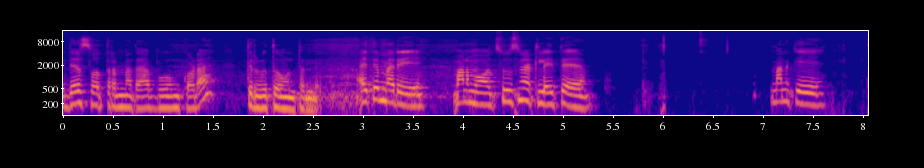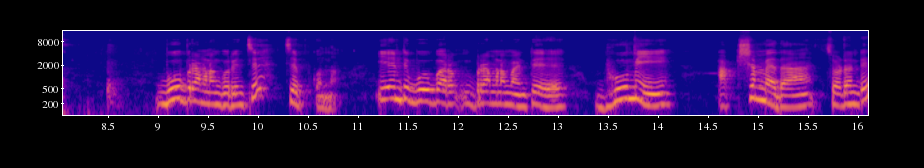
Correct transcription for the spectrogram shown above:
ఇదే సూత్రం మీద భూమి కూడా తిరుగుతూ ఉంటుంది. అయితే మరి మనము చూసినట్లయితే మనకి భూభ్రమణం గురించి చెప్పుకుందాం. ఏంటి భూభ్ర భ్రమణం అంటే భూమి అక్షం మీద చూడండి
